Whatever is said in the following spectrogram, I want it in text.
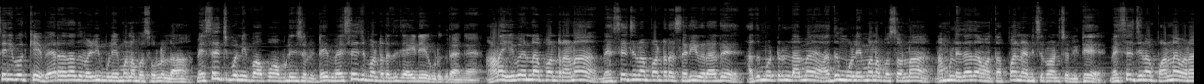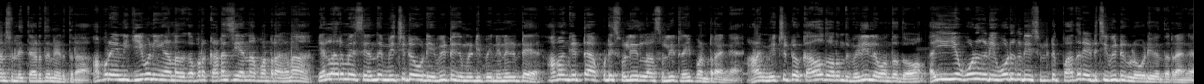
சரி ஓகே வேற ஏதாவது வழி மூலியமா நம்ம சொல்லலாம். மெசேஜ் பண்ணி பார்ப்போம் அப்படின்னு சொல்லிட்டு மெசேஜ் பண்றதுக்கு ஐடியா கொடுக்குறாங்க. ஆனா இவன் என்ன பண்றானா மெசேஜ் எல்லாம் பண்ற சரி வராது. அது மட்டும் இல்லாம அது மூலியமா நம்ம சொன்னா நம்மள ஏதாவது அவன் தப்பா நினைச்சிருவான்னு சொல்லிட்டு மெசேஜ் எல்லாம் பண்ண வேணாம்னு சொல்லி தடுத்து நிறுத்துறா அப்புறம் இன்னைக்கு ஈவினிங் ஆனதுக்கு அப்புறம் கடைசி என்ன பண்றாங்கன்னா எல்லாருமே சேர்ந்து மிச்சிட்டோடைய வீட்டுக்கு முன்னாடி போய் நின்னுகிட்டு அவங்க கிட்ட அப்படி சொல்லிடலாம் சொல்லி ட்ரை பண்றாங்க. ஆனா மிச்சிட்டோ கதவு திறந்து வெளியில வந்ததும் ஐயோ ஓடுகடி ஓடுகடி சொல்லிட்டு பதறி அடிச்சு வீட்டுக்குள்ள ஓடி வந்துடுறாங்க.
